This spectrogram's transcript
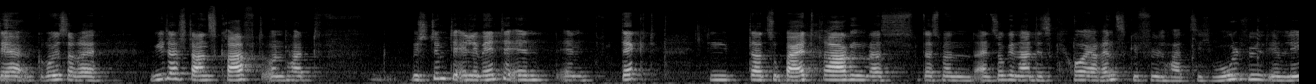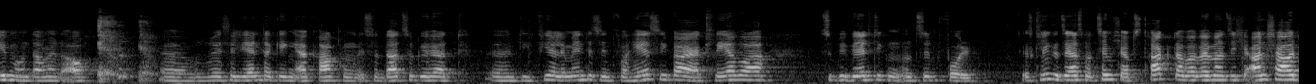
sehr größere Widerstandskraft und hat bestimmte Elemente entdeckt, die dazu beitragen, dass, dass man ein sogenanntes Kohärenzgefühl hat, sich wohlfühlt im Leben und damit auch äh, resilienter gegen Erkrankungen ist. Und dazu gehört, äh, die vier Elemente sind vorhersehbar, erklärbar, zu bewältigen und sinnvoll. Das klingt jetzt erstmal ziemlich abstrakt, aber wenn man sich anschaut,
